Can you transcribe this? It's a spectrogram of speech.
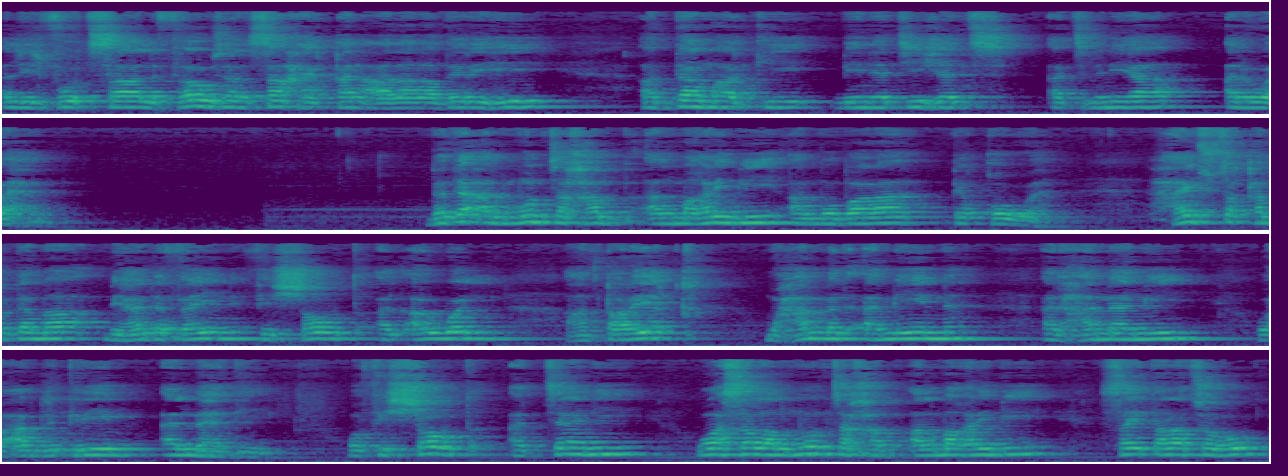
للفوتسال فوزا ساحقا على نظيره الدنماركي بنتيجة 8 الواحد. بدأ المنتخب المغربي المباراة بقوة حيث تقدم بهدفين في الشوط الأول عن طريق محمد أمين الحمامي وعبد الكريم المهدي. وفي الشوط الثاني واصل المنتخب المغربي سيطرته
